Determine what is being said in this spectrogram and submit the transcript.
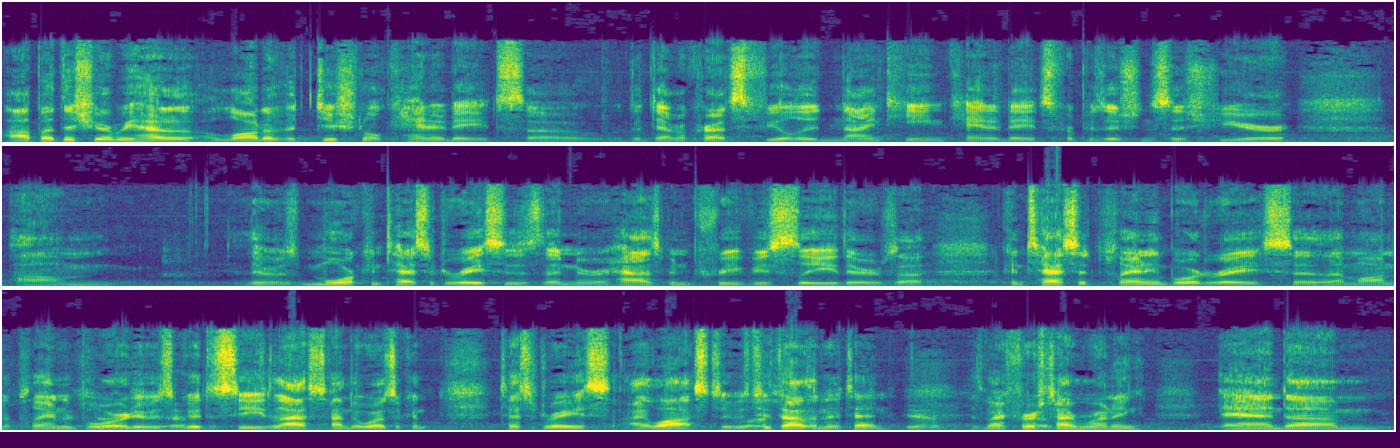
Uh, but this year we had a, a lot of additional candidates. Uh, the Democrats fielded 19 candidates for positions this year. Um, there was more contested races than there has been previously. There's a contested planning board race. I'm on the planning board. It was good to see. Last time there was a contested race, I lost. It was 2010. Yeah. It was my first time running, and um,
